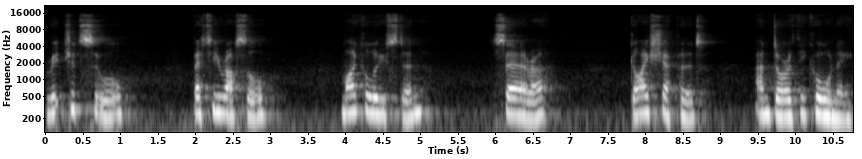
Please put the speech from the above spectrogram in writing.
Richard Sewell, Betty Russell, Michael Euston, Sarah, Guy Shepherd, and Dorothy Corney.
